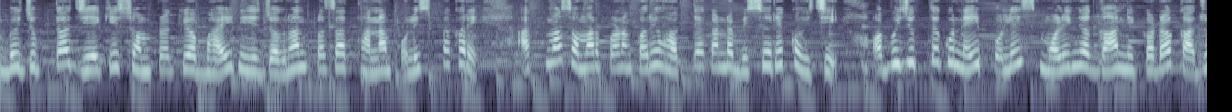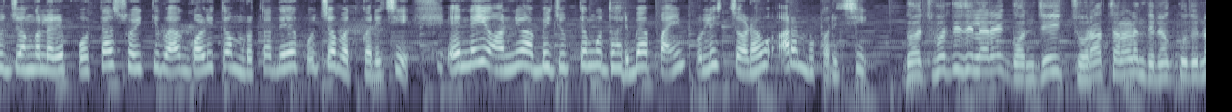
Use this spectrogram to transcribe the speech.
ଅଭିଯୁକ୍ତ ଯିଏକି ସମ୍ପର୍କୀୟ ଭାଇ ନିଜେ ଜଗନ୍ନାଥ ପ୍ରସାଦ ଥାନା ପୋଲିସ ପାଖରେ ଆତ୍ମସମର୍ପଣ କରି ହତ୍ୟାକାଣ୍ଡ ବିଷୟରେ କହିଛି। ଅଭିଯୁକ୍ତକୁ ନେଇ ପୋଲିସ ମଳିଙ୍ଗ ଗାଁ ନିକଟ କାଜୁ ଜଙ୍ଗଲରେ ପୋତା ଶୋଇଥିବା ଗଳିତ ମୃତଦେହକୁ ଜବତ କରିଛି। ଏନେଇ ଅନ୍ୟ ଅଭିଯୁକ୍ତଙ୍କୁ ଧରିବା ପାଇଁ ପୋଲିସ ଚଢ଼ାଉ ଆରମ୍ଭ କରିଛି। ଗଜପତି ଜିଲ୍ଲାରେ ଗଞ୍ଜେଇ ଚୋରା ଚାଲାଣ ଦିନକୁ ଦିନ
